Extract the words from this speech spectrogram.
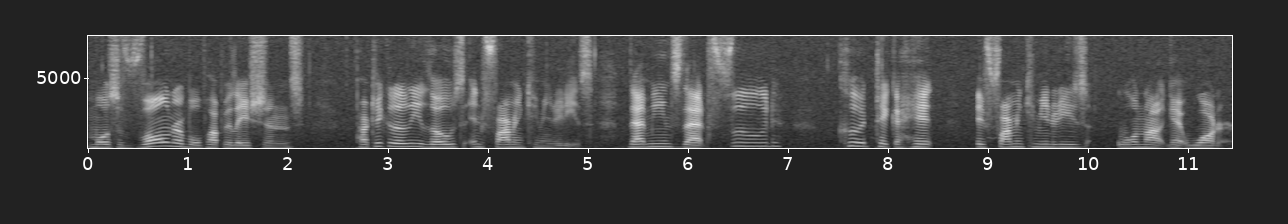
most vulnerable populations, particularly those in farming communities. That means that food could take a hit if farming communities will not get water.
